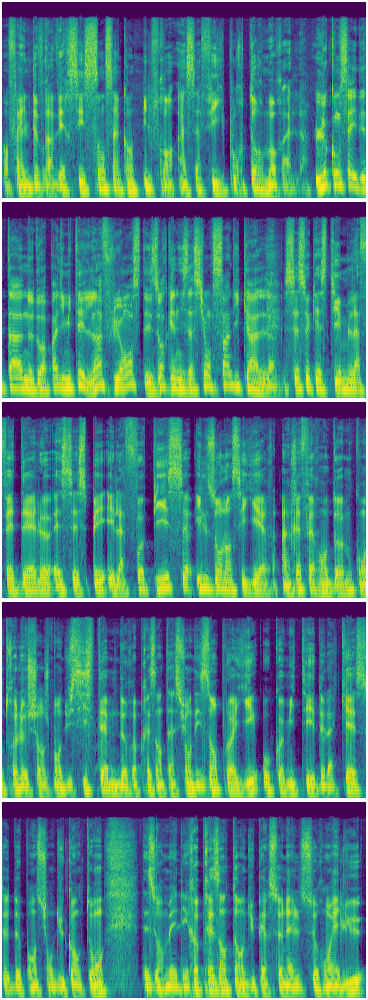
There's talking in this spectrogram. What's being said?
Enfin, il devra verser 150 000 francs à sa fille pour tort moral. Le Conseil d'État ne doit pas limiter l'influence des organisations syndicales. C'est ce qu'estiment la FEDEL, le SSP et la FOPIS. Ils ont lancé hier un référendum contre le changement du système de représentation des employés au comité de la caisse de pension du canton. Désormais, les représentants du personnel seront élus,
